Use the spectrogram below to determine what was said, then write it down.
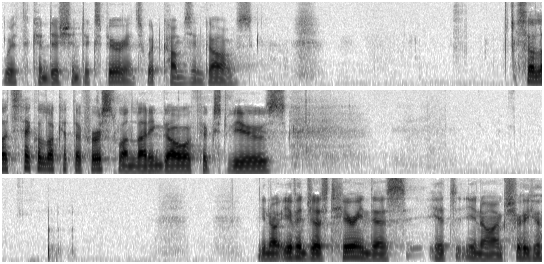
with conditioned experience, what comes and goes. So let's take a look at the first one letting go of fixed views. You know, even just hearing this, it, you know, I'm sure you,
